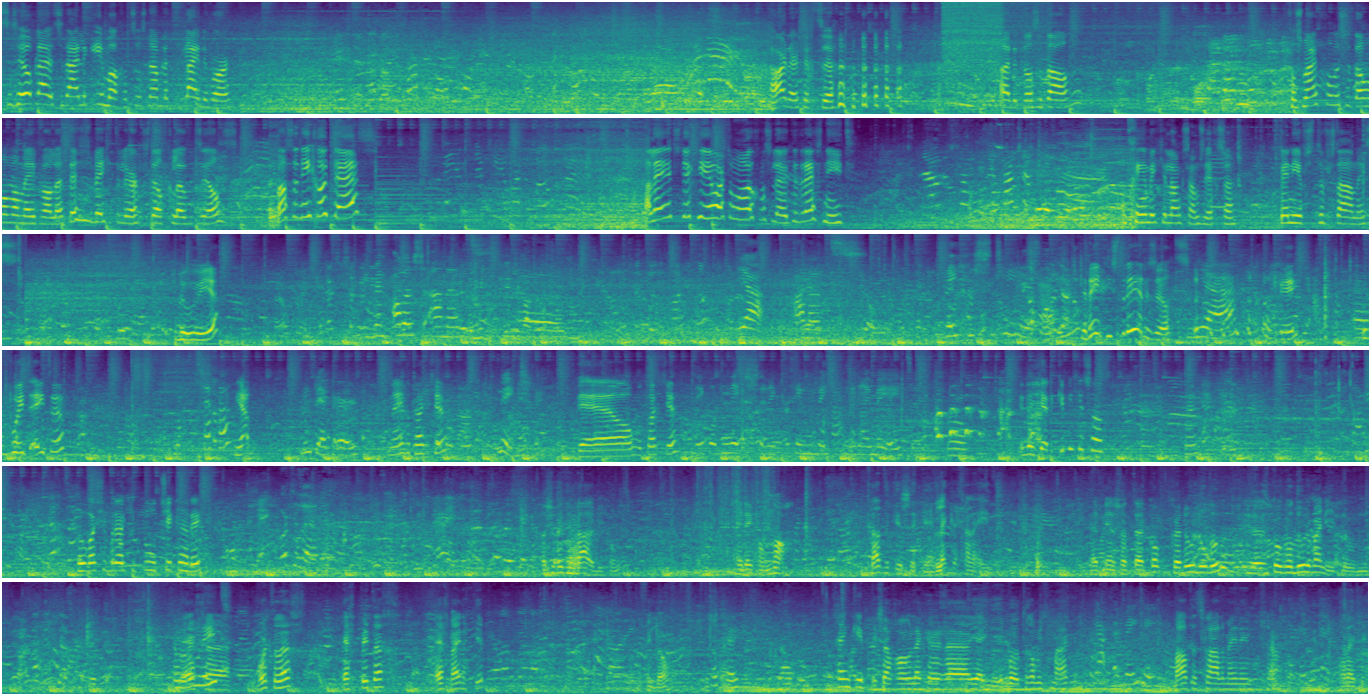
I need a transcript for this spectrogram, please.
Tess is heel blij dat ze er eindelijk in mag, want ze was namelijk te klein ervoor. Harder, zegt ze. ah, dit was het al. Volgens mij vonden ze het allemaal wel meevallen. Tess is een beetje teleurgesteld, geloof ik zelfs. Was het niet goed, Tess? Alleen het stukje heel hard omhoog was leuk, de rest niet. Nou, dat is wel heel langzaam. Het ging een beetje langzaam, zegt ze. Ik weet niet of ze te verstaan is. Doe je? Ik ben alles aan het. eh, ja, aan het registreren. Registreren zelfs. Ja. Oké. Hoe vond je het eten? Zeggen? Ja. Niet lekker. Nee, wat had je? Niks. Wel, wat had je? Ik had niks en ik ging een beetje van iedereen mee eten. Oh. Ik dacht dat jij de kippetjes had. Nee. Hoe was je broodje pulled chicken, Rick? Wortelen. Als je ooit in Walibi komt en je denkt van, nou, laat ik eens een keer lekker gaan eten. Heb je een soort uh, kokdoedeldoe, dus kokdoedeldoe maar niet doen. En waarom Erg, niet? eh, wortelig, echt pittig, echt weinig kip. Dat vind ik wel. Dus, eh, Oké. Geen kip. ik zou gewoon lekker eh, ja, je boterhammetje maken. Ja, en meenemen. Maaltijd salade meenemen of zo. Wel lekker.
